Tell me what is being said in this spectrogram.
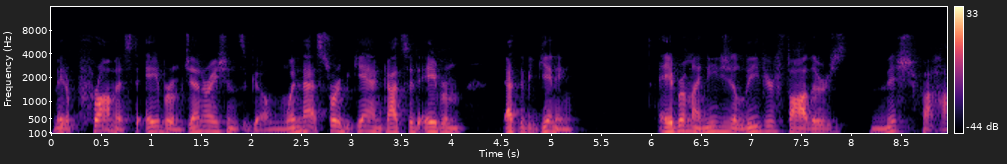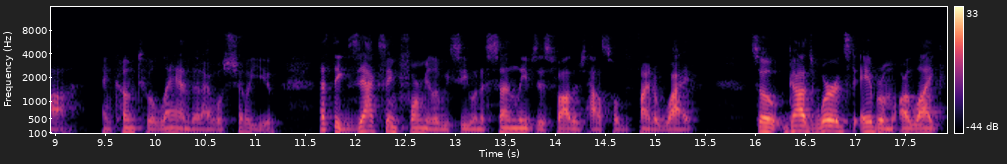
made a promise to Abram generations ago. When that story began, God said to Abram at the beginning, Abram, I need you to leave your father's mishpacha and come to a land that I will show you. That's the exact same formula we see when a son leaves his father's household to find a wife. So God's words to Abram are like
